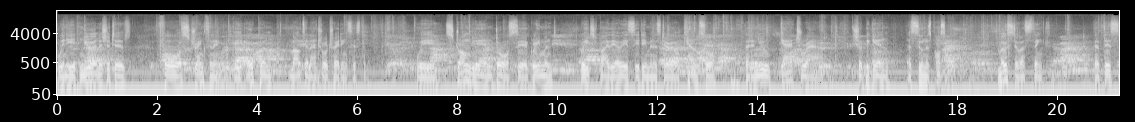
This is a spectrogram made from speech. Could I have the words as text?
We need new initiatives for strengthening the open multilateral trading system. We strongly endorse the agreement reached by the OECD Ministerial Council that a new GATT round should begin as soon as possible. Most of us think that this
